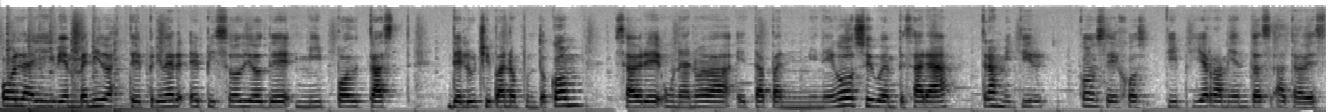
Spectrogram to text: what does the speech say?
Hola y bienvenido a este primer episodio de mi podcast de luchipano.com. Se abre una nueva etapa en mi negocio y voy a empezar a transmitir consejos, tips y herramientas a través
